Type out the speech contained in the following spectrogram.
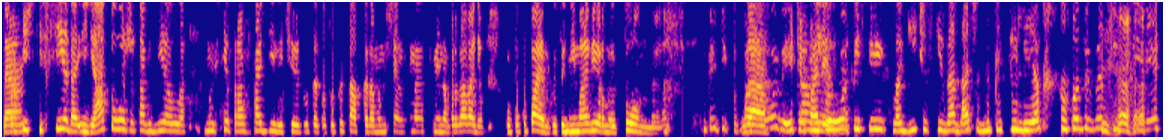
да. практически все, да, и я тоже так делала, мы все проходили через вот этот вот этап, когда мы начинаем заниматься семейным образованием, мы покупаем какие-то неимоверные тонны каких-то пособий, да, там полезно. логические задачи для пяти лет, вот из серии.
